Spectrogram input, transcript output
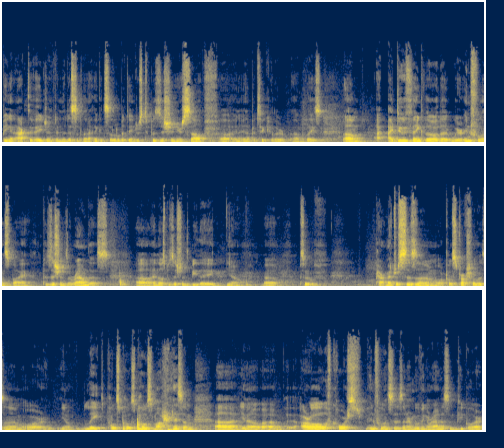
being an active agent in the discipline, I think it's a little bit dangerous to position yourself uh, in, in, a particular uh, place. Um, I, I, do think, though, that we're influenced by positions around us, uh, and those positions, be they, you know, uh, sort of parametricism or post-structuralism or you know late post post postmodernism uh, you know uh, are all of course influences and are moving around us and people are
